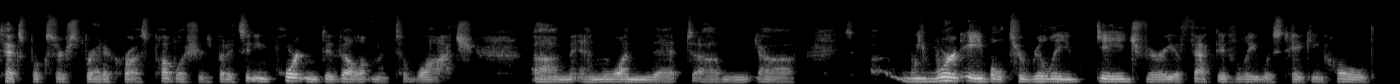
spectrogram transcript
textbooks are spread across publishers, but it's an important development to watch um, and one that um, uh, we weren't able to really gauge very effectively was taking hold.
